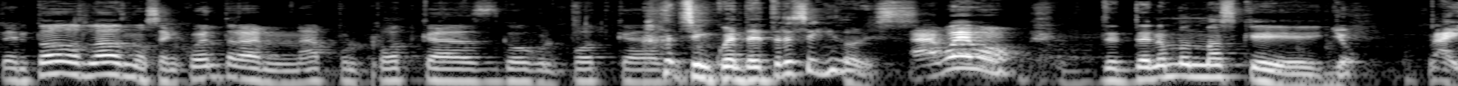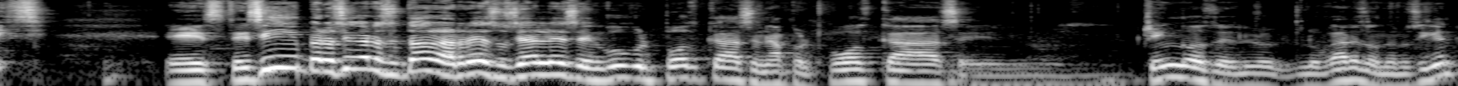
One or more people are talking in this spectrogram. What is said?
en todos lados nos encuentran en Apple Podcast, Google Podcast. 53 seguidores. ¡A huevo! Te- tenemos más que yo. Ay, sí. Este, sí, pero síganos en todas las redes sociales, en Google Podcast, en Apple Podcast, en chingos de lu- lugares donde nos siguen.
